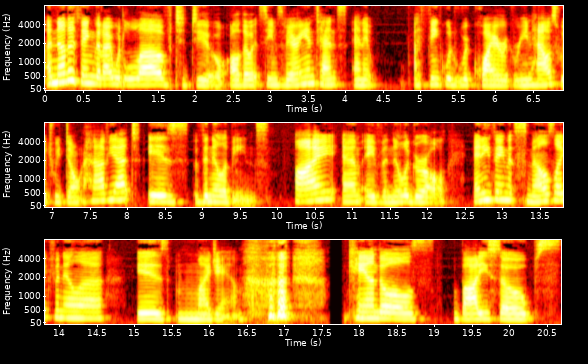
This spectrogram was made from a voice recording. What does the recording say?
Another thing that I would love to do, although it seems very intense and it I think would require a greenhouse, which we don't have yet, is vanilla beans. I am a vanilla girl. Anything that smells like vanilla is my jam. Candles, body soaps.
